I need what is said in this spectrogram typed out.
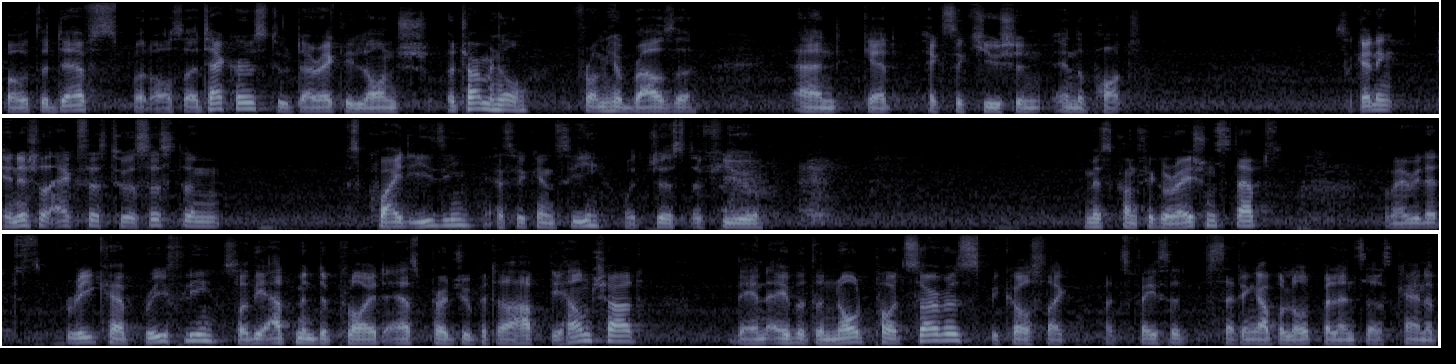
both the devs but also attackers to directly launch a terminal from your browser and get execution in the pod. So getting initial access to a system is quite easy, as you can see, with just a few misconfiguration steps. So maybe let's recap briefly. So the admin deployed as per Jupyter Hub the Helm chart. They enabled the node port service because, like, let's face it, setting up a load balancer is kind of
